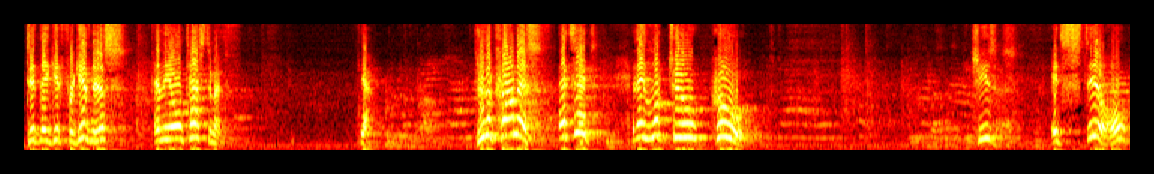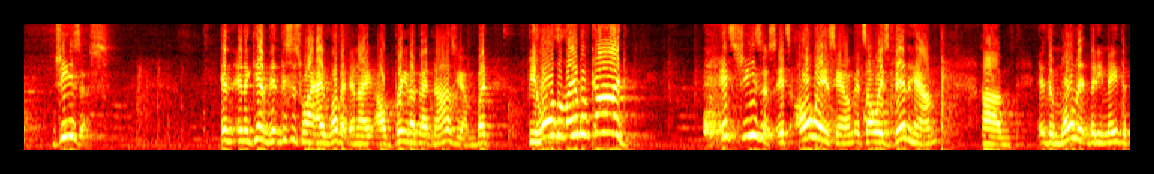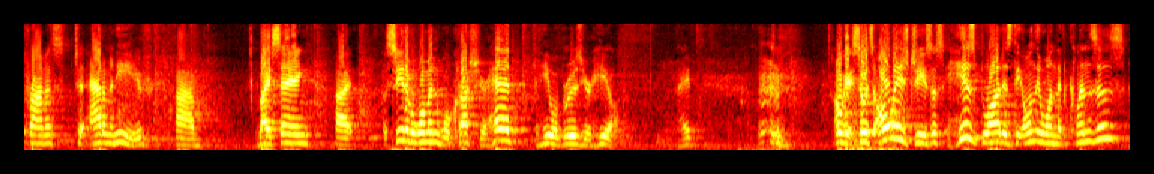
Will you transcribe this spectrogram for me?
did they get forgiveness in the Old Testament? Yeah. Through the promise. That's it. And they look to who? Jesus. It's still Jesus. And, and again, this is why I love it, and I, I'll bring it up ad nauseum. But behold the Lamb of God! It's Jesus. It's always Him. It's always been Him. Um, the moment that he made the promise to Adam and Eve uh, by saying, uh, "A seed of a woman will crush your head, and he will bruise your heel." Right? okay, so it's always Jesus. His blood is the only one that cleanses.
